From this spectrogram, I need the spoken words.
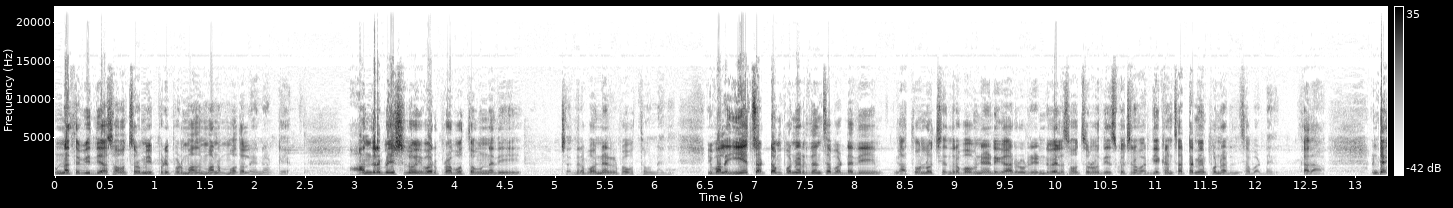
ఉన్నత విద్యా సంవత్సరం ఇప్పుడిప్పుడు మన మొదలైనట్టే. ఆంధ్రప్రదేశ్లో ఎవరు ప్రభుత్వం ఉన్నది? చంద్రబాబు నాయుడు ప్రభుత్వం ఉన్నది. ఇవాళ ఏ చట్టం పునరుద్ధరించబడ్డది? గతంలో చంద్రబాబు నాయుడు గారు రెండు వేల సంవత్సరంలో తీసుకొచ్చిన వర్గీకరణ చట్టమే పునరుద్ధరించబడ్డది కదా. అంటే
